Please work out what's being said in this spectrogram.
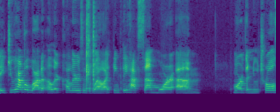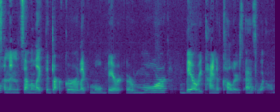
They do have a lot of other colors as well. I think they have some more um, more of the neutrals and then some of like the darker like mulberry or more berry kind of colors as well.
